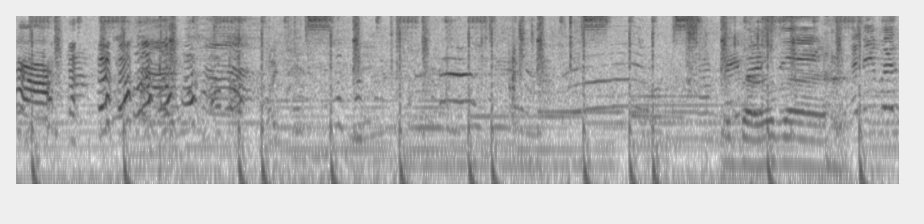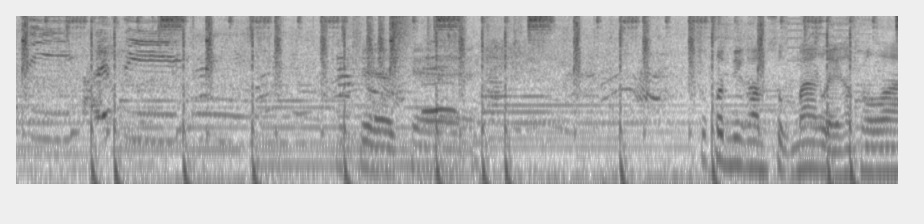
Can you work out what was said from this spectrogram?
ค่ะบ๊ายบายบ๊ายบายอันนี้เบอร์สี่เบอร์สี่ โอเค ทุกคนมีความสุขมากเลยครับ เพราะว่า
